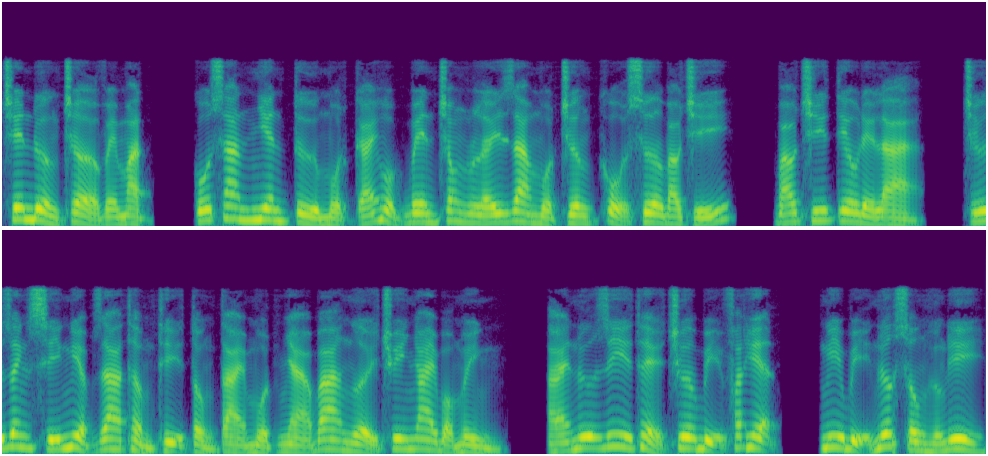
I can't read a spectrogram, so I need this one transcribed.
Trên đường trở về mặt, cố san nhiên từ một cái hộp bên trong lấy ra một chương cổ xưa báo chí, báo chí tiêu đề là, chứ danh sĩ nghiệp gia thẩm thị tổng tài một nhà ba người truy nhai bỏ mình, ái nữ di thể chưa bị phát hiện, nghi bị nước sông hướng đi.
